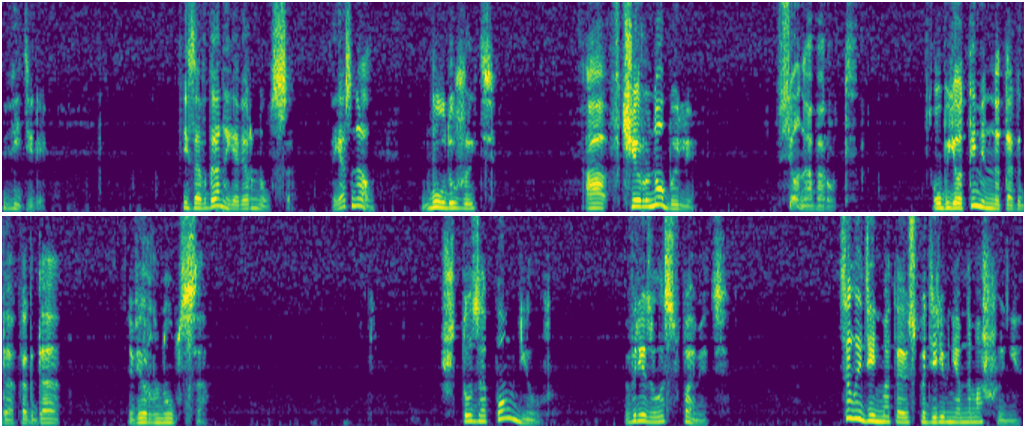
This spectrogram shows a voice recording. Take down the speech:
видели. Из Афгана я вернулся. Я знал, буду жить. А в Чернобыле все наоборот. Убьет именно тогда, когда вернулся. Что запомнил, врезалось в память. Целый день мотаюсь по деревням на машине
